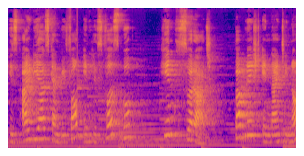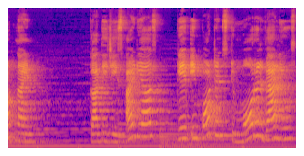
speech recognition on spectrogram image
His ideas can be found in his first book, Hind Swaraj, published in 1909. Gandhiji's ideas gave importance to moral values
